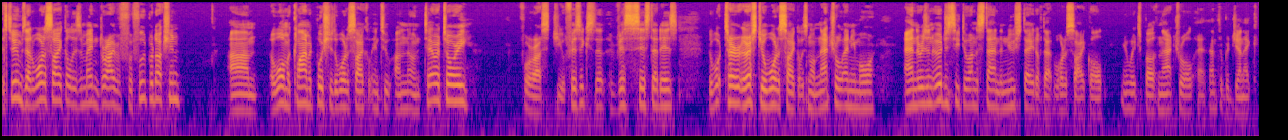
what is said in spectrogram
assumes that water cycle is a main driver for food production um, a warmer climate pushes the water cycle into unknown territory for us geophysics, that, physicists that is. The terrestrial water cycle is not natural anymore, and there is an urgency to understand the new state of that water cycle in which both natural and anthropogenic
